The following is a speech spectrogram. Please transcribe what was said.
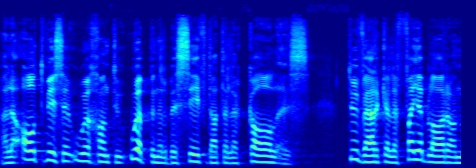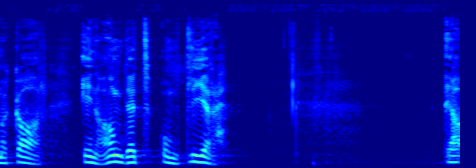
Hulle albei se oë gaan toe oop en hulle besef dat hulle kaal is. Toe werk hulle vye blare aan mekaar en hang dit om klere. Ja,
